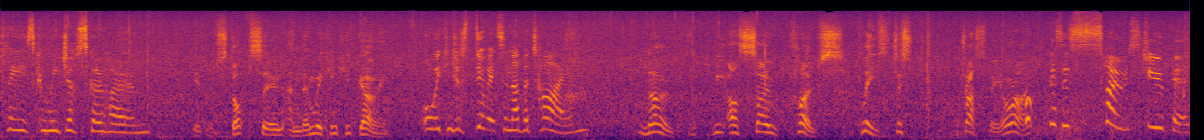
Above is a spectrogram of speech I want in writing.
Please, can we just go home? It will stop soon and then we can keep going. Or we can just do it another time? No, we are so close. Please, just trust me, alright? Oh, this is so stupid.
